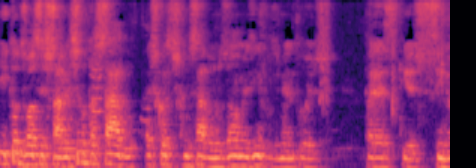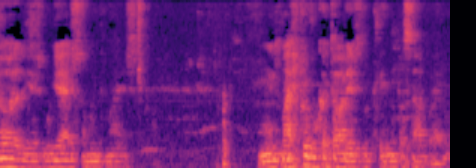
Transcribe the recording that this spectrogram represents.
E todos vocês sabem, se no passado as coisas começavam nos homens, infelizmente hoje parece que as senhoras e as mulheres são muito mais muito mais provocatórias do que no passado eram.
